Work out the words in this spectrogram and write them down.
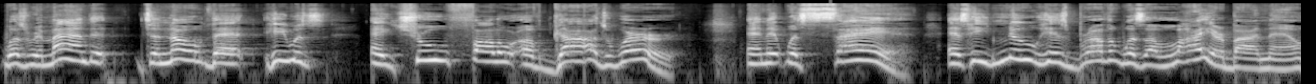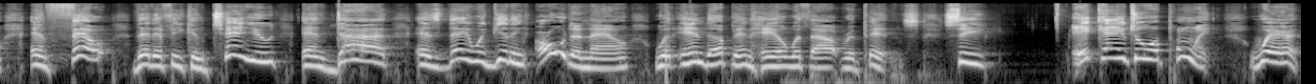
was reminded to know that he was a true follower of God's word. And it was sad as he knew his brother was a liar by now and felt that if he continued and died as they were getting older now, would end up in hell without repentance. See, it came to a point where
